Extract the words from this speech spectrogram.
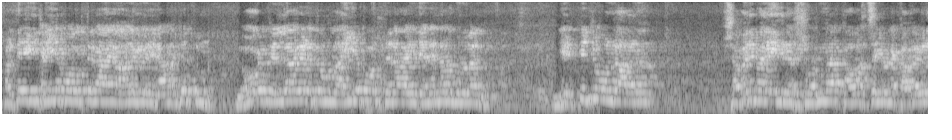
പ്രത്യേകിച്ച് അയ്യപ്പ ഭക്തരായ ആളുകളെ രാജ്യത്തും ലോകത്തെല്ലായിടത്തുമുള്ള അയ്യപ്പ ഭക്തരായ ജനങ്ങളെ മുഴുവൻ ഞെട്ടിച്ചുകൊണ്ടാണ് ശബരിമലയിലെ സ്വർണ കവർച്ചയുടെ കഥകൾ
